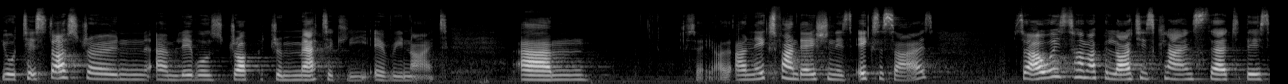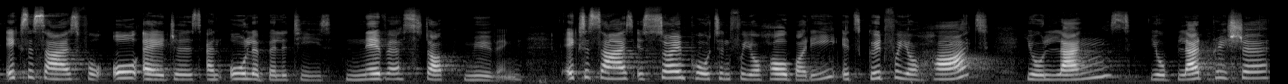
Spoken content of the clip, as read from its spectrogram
your testosterone um, levels drop dramatically every night. Um, so our next foundation is exercise. So I always tell my Pilates clients that there's exercise for all ages and all abilities. Never stop moving. Exercise is so important for your whole body. It's good for your heart, your lungs, your blood pressure,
